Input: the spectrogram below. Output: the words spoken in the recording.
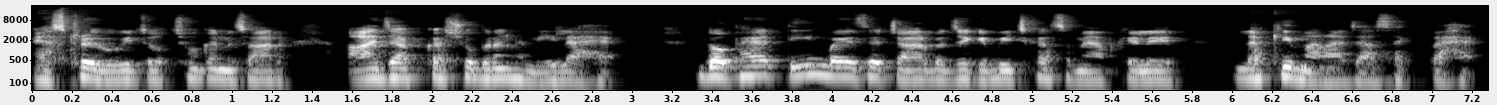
एस्ट्रो योगी ज्योतिषों के अनुसार आज आपका शुभ रंग नीला है। दोपहर तीन बजे से चार बजे के बीच का समय आपके लिए लकी माना जा सकता है।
